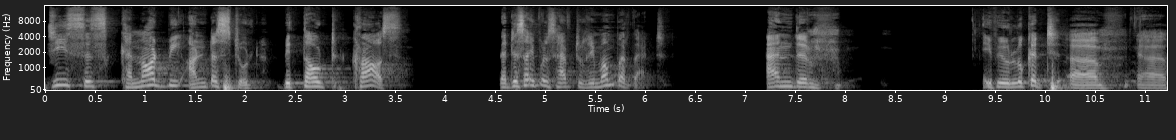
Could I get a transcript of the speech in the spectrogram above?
Jesus cannot be understood without cross. The disciples have to remember that. And um, if you look at uh, uh,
